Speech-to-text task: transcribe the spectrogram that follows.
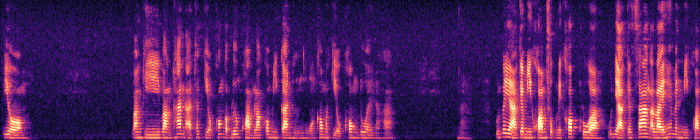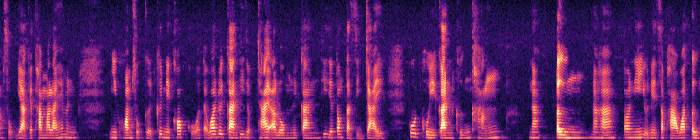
ไม่ยอม บางทีบางท่านอาจจะเกี่ยวข้องกับเรื่องความรักก็มีการหึงหวงเข้ามาเกี่ยวข้องด้วยนะคะนะคุณก็อยากจะมีความสุขในครอบครัว คุณอยากจะสร้างอะไรให้มันมีความสุข อยากจะทำอะไรให้มันมีความสุขเกิดขึ้นในครอบครัว แต่ว่าด้วยการที่จะใช้อารมณ์ในการที่จะต้องตัดสินใจ พูดคุยกันขึงขังนะตึงนะคะ ตอนนี้อยู่ในสภาวะตึง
